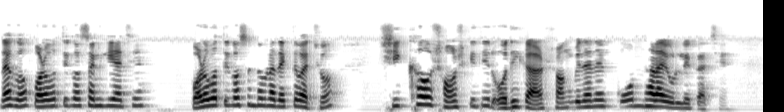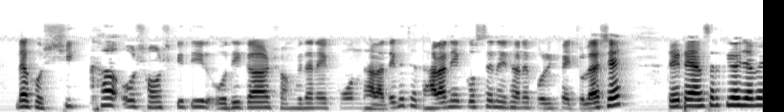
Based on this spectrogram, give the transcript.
দেখো, পরবর্তী কোশ্চেন কি আছে? পরবর্তী কোশ্চেন তোমরা দেখতে পাচ্ছ, শিক্ষা ও সংস্কৃতির অধিকার সংবিধানের কোন ধারায় উল্লেখ আছে? দেখো, শিক্ষা ও সংস্কৃতির অধিকার সংবিধানের কোন ধারা? দেখেছ, ধারা নিয়ে কোশ্চেন এই ধরনের পরীক্ষায় চলে আসে। তো এটা অ্যান্সার কি হয়ে যাবে?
